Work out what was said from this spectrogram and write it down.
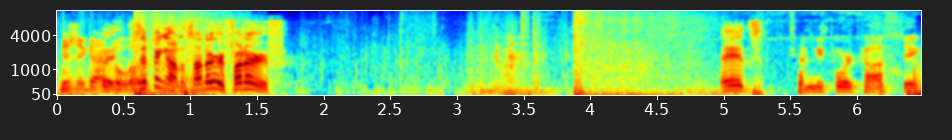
There's a guy Wait, below. zipping on us, on the roof, on the roof. Nades. 74 caustic.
